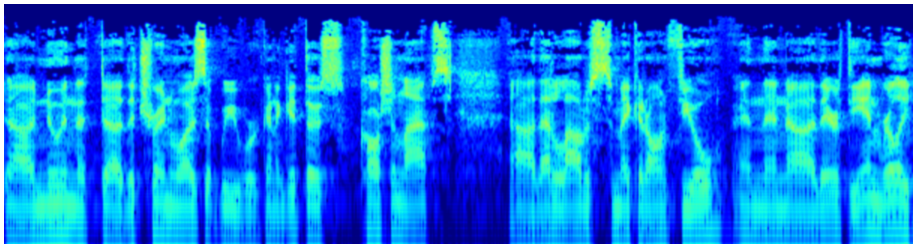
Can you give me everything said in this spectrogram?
uh, knowing that uh, the trend was that we were going to get those caution laps. That allowed us to make it on fuel, and then there at the end, really,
